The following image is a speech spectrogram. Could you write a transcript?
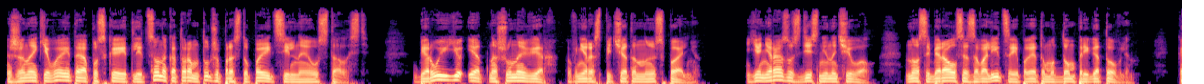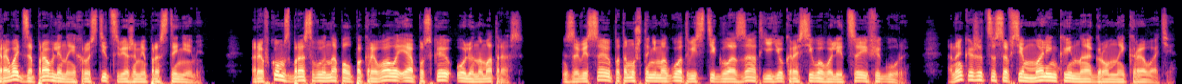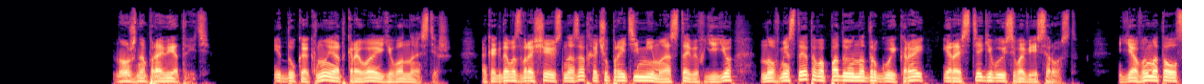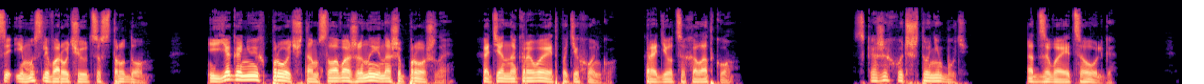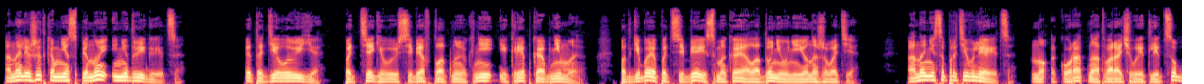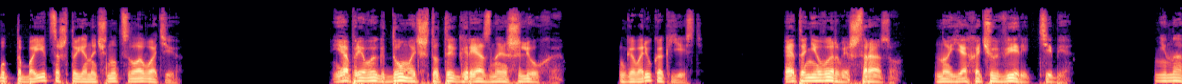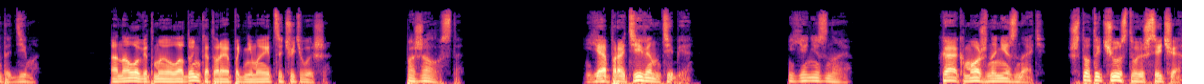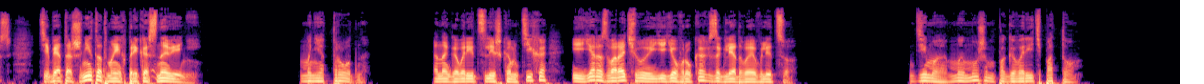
Жена кивает и опускает лицо, на котором тут же проступает сильная усталость. Беру ее и отношу наверх, в нераспечатанную спальню. Я ни разу здесь не ночевал, но собирался завалиться, и поэтому дом приготовлен. Кровать заправлена и хрустит свежими простынями. Рывком сбрасываю на пол покрывало и опускаю Олю на матрас. Зависаю, потому что не могу отвести глаза от ее красивого лица и фигуры. Она кажется совсем маленькой на огромной кровати. «Нужно проветрить», Иду к окну и открываю его настежь. А когда возвращаюсь назад, хочу пройти мимо, оставив ее, но вместо этого падаю на другой край и растягиваюсь во весь рост. Я вымотался, и мысли ворочаются с трудом. И я гоню их прочь, там слова жены и наше прошлое. хотя накрывает потихоньку, крадется холодком. «Скажи хоть что-нибудь», — отзывается Ольга. Она лежит ко мне спиной и не двигается. Это делаю я, подтягиваю себя вплотную к ней и крепко обнимаю, подгибая под себя и смыкая ладони у нее на животе. Она не сопротивляется, но аккуратно отворачивает лицо, будто боится, что я начну целовать ее. «Я привык думать, что ты грязная шлюха», — говорю как есть. «Это не вырвешь сразу, но я хочу верить тебе». «Не надо, Дима». Она ловит мою ладонь, которая поднимается чуть выше. «Пожалуйста». «Я противен тебе?» «Я не знаю». «Как можно не знать? Что ты чувствуешь сейчас? Тебя тошнит от моих прикосновений?» «Мне трудно». Она говорит слишком тихо, и я разворачиваю ее в руках, заглядывая в лицо. «Дима, мы можем поговорить потом».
